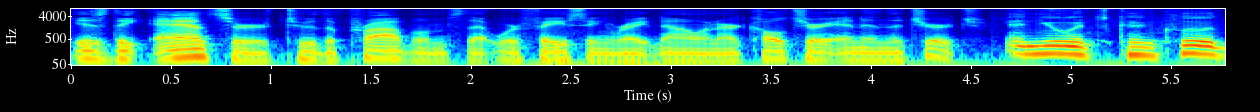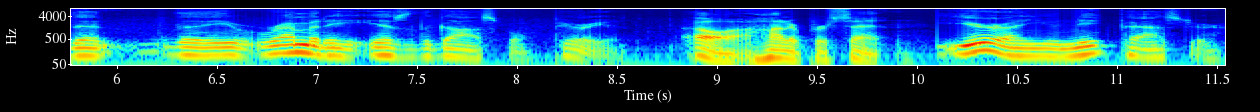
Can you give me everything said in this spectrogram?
is the answer to the problems that we're facing right now in our culture and in the church. And you would conclude that the remedy is the gospel, period. Oh, a 100%. You're a unique pastor.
